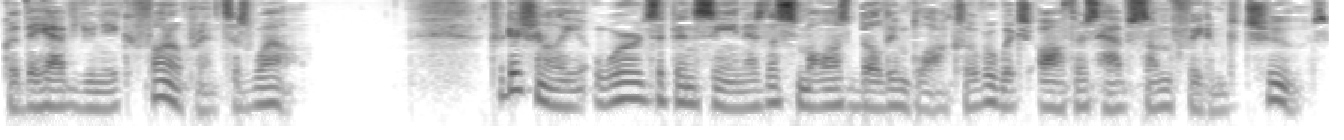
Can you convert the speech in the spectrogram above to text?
Could they have unique phonoprints as well? Traditionally, words have been seen as the smallest building blocks over which authors have some freedom to choose.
